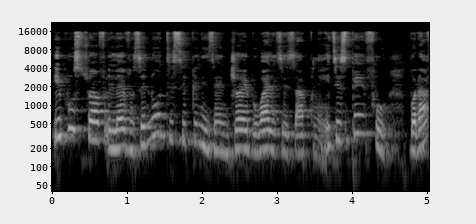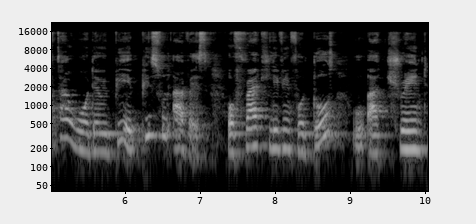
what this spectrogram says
Hebrews 12 11 say, No discipline is enjoyable while it is happening. It is painful, but afterward there will be a peaceful harvest of right living for those who are trained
